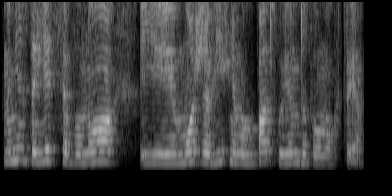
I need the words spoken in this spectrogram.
мені здається, воно і може в їхньому випадку їм допомогти.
